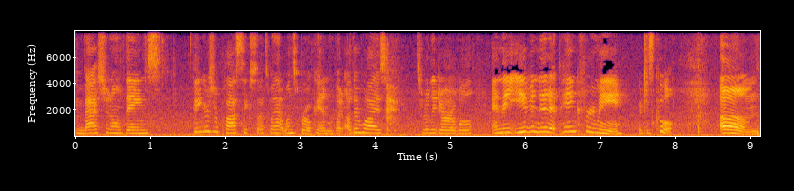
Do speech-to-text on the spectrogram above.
can bash it on things. Fingers are plastic, so that's why that one's broken, but otherwise, it's really durable. And they even did it pink for me, which is cool. Um,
